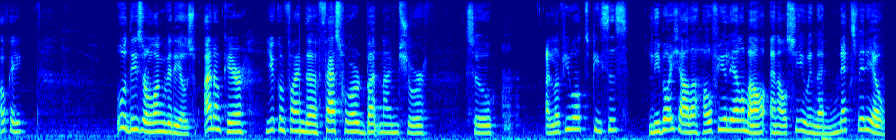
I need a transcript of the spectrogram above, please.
okay. Oh, these are long videos. I don't care. You can find the fast forward button, I'm sure. So, I love you all to pieces. Liebe euch alle. Hou voor jullie allemaal. And I'll see you in the next video.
